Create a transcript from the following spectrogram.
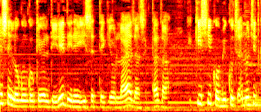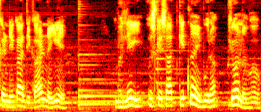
ऐसे लोगों को केवल धीरे धीरे इस सत्य की ओर लाया जा सकता था कि किसी को भी कुछ अनुचित करने का अधिकार नहीं है। भले ही उसके साथ कितना ही बुरा क्यों न हो,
